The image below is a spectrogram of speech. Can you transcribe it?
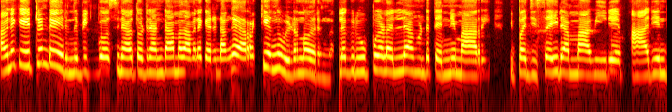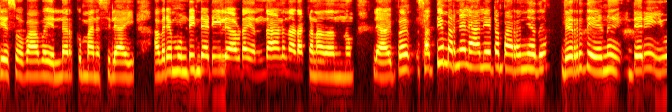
അവനെ കയറ്റണ്ടായിരുന്നു ബിഗ് ബോസിനകത്തോട്ട്. രണ്ടാമത് അവനെ കയറ്റണ്ട. അങ്ങ് ഇറക്കി അങ്ങ് വിടണമായിരുന്നു. അല്ല ഗ്രൂപ്പുകളെല്ലാം കൊണ്ട് തെന്നി മാറി. ഇപ്പൊ ജിസൈൽ അമ്മാവീരെയും ആര്യന്റെ സ്വഭാവം എല്ലാവർക്കും മനസ്സിലായി. അവരെ മുണ്ടിന്റെ അടിയിൽ അവിടെ എന്താണ് നടക്കണതെന്നും ഇപ്പൊ സത്യം പറഞ്ഞ ലാലേട്ടൻ പറഞ്ഞത് വെറുതെയാണ്. ഇതൊരു യു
